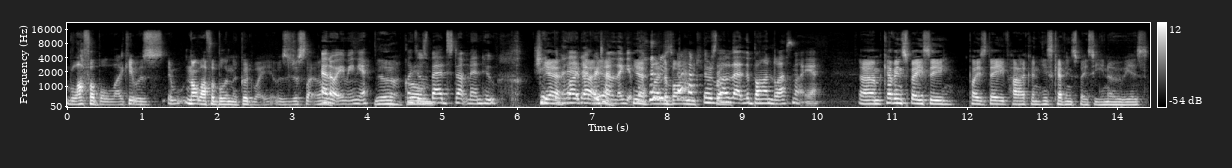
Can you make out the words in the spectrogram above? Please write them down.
laughable. Like it was it, not laughable in a good way. It was just like oh, I know what you mean. Yeah, yeah, like those bad stuntmen who shake Yeah, their like head that, every yeah. time they get Yeah, like the Bond there was a lot of that in the Bond last night. Yeah. Um, Kevin Spacey plays Dave Harken. He's Kevin Spacey. You know who he is.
